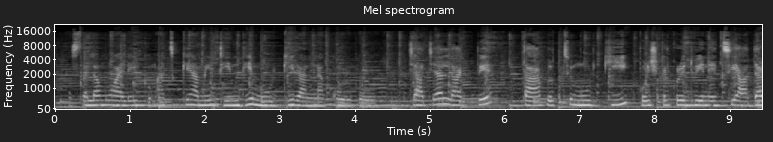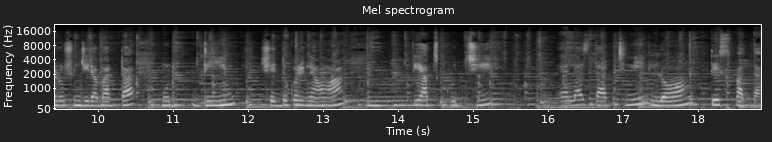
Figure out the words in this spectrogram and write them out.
আসসালামু আলাইকুম। আজকে আমি ডিম দিয়ে মুরগি রান্না করব। যা যা লাগবে তা হচ্ছে মুরগি, পরিষ্কার করে ধুয়ে নিয়েছি, আদা, রসুন, জিরা বাটা ডিম সেদ্ধ করে নেওয়া, পেঁয়াজ কুচি, এলাচ, দারচিনি, লং, তেজপাতা,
